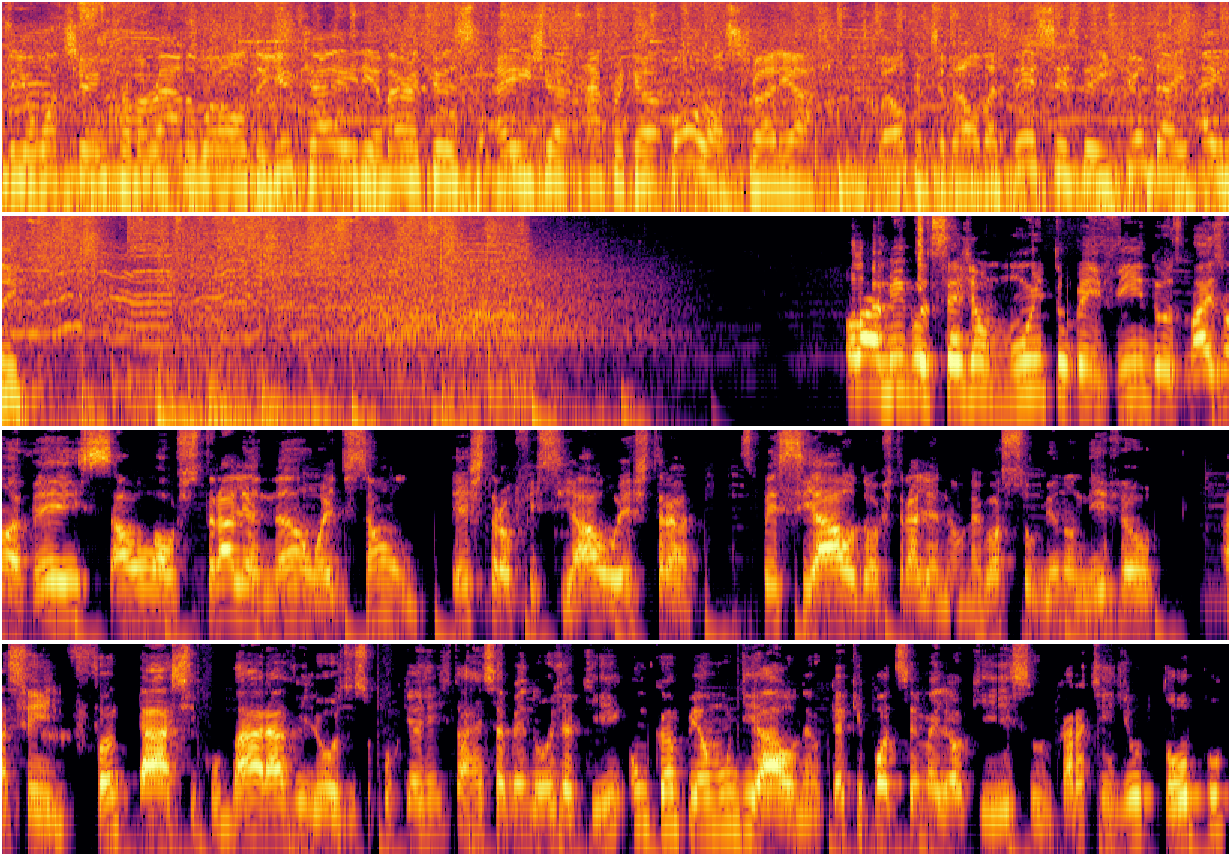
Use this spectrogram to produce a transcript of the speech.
wherever you're watching from around the world, the UK, the Americas, Asia, Africa, or Australia. Welcome to Melbourne. This is the Hyundai A-League. Olá, amigos, sejam muito bem-vindos mais uma vez ao Austrália Não, edição extraoficial, extra especial do Austrália Não. O negócio subiu no nível assim, fantástico, maravilhoso. Isso porque a gente está recebendo hoje aqui um campeão mundial, né? O que é que pode ser melhor que isso? O cara atingiu o topo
